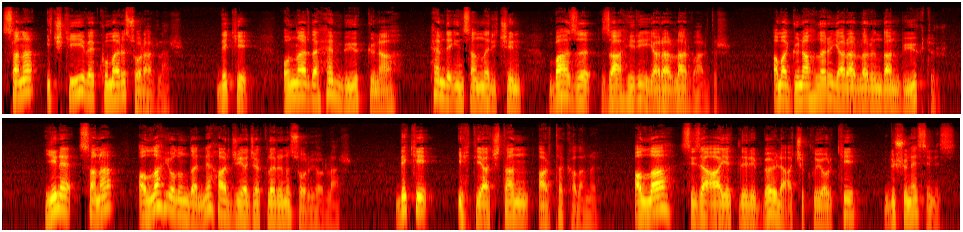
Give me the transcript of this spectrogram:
Sana içkiyi ve kumarı sorarlar. De ki onlarda hem büyük günah hem de insanlar için bazı zahiri yararlar vardır. Ama günahları yararlarından büyüktür. Yine sana Allah yolunda ne harcayacaklarını soruyorlar. De ki ihtiyaçtan arta kalanı. Allah size ayetleri böyle açıklıyor ki düşünesiniz.''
